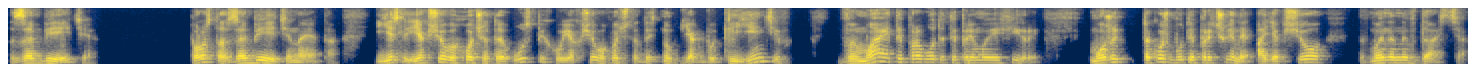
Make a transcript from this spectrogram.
забейте. Просто забейте на якщо, якщо ви хочете успіху, якщо ви хочете десь ну, якби клієнтів, ви маєте проводити прямі ефіри. Можуть також бути причини. А якщо в мене не вдасться,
